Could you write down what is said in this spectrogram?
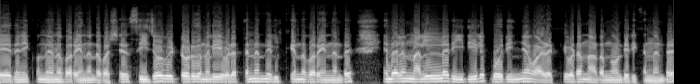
വേദനിക്കുന്നു എന്ന് പറയുന്നുണ്ട്. പക്ഷേ സിജോ വിട്ടു കൊടുക്കുന്നില്ല. ഇവിടെ തന്നെ നിൽക്കുമെന്ന് പറയുന്നുണ്ട്. എന്തായാലും നല്ല രീതിയിൽ പൊരിഞ്ഞ വഴക്ക് ഇവിടെ നടന്നുകൊണ്ടിരിക്കുന്നുണ്ട്.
